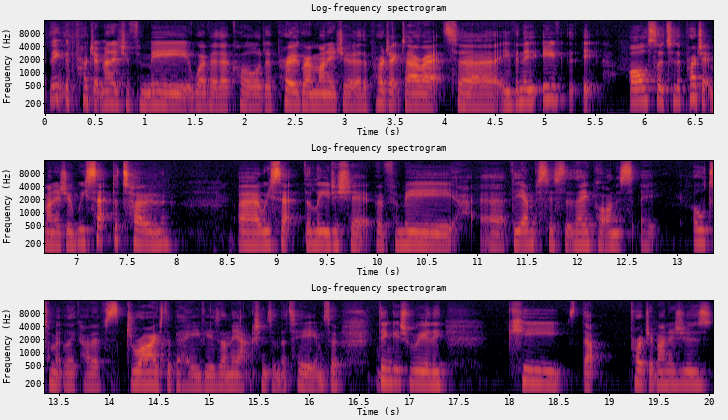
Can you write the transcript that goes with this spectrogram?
I think the project manager for me, whether they're called a program manager, the project director, even, the, even also to the project manager, we set the tone, uh, we set the leadership, and for me, uh, the emphasis that they put on is ultimately kind of drives the behaviours and the actions in the team. So I think it's really key that project managers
